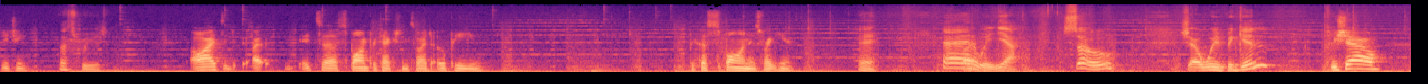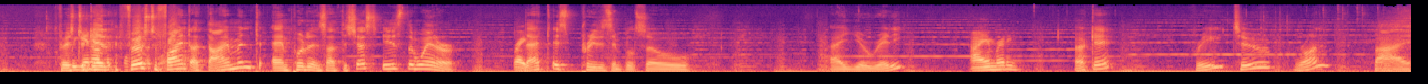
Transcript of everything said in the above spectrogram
GG. That's weird. Oh, I had to do. I, it's a uh, spawn protection, so I had to OP you. Because spawn is right here. Hey. Anyway, yeah. So, shall we begin? We shall. First to Begin on get, first to find a diamond and put it inside the chest is the winner. Right. That is pretty simple. So, are you ready? I am ready. Okay. Three, two, run. Bye.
